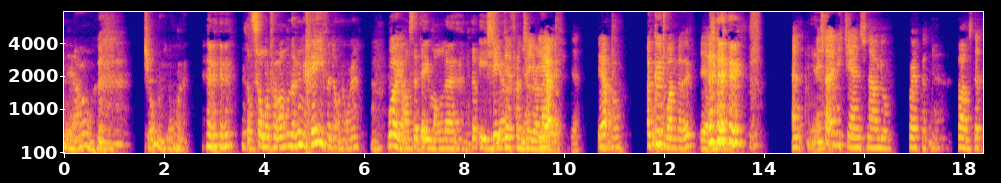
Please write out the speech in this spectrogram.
Nou, jongen, jongen. Dat zal een verandering geven dan hoor. well yeah Als het eenmaal eh, er is. Big ja. difference in your Yep. life. Yeah. yep Nou, a good one though Yeah. And Ja. is there any chance now you're pregnant once that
